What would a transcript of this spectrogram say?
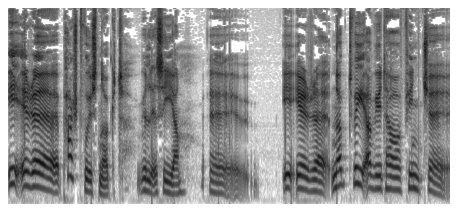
Jeg er uh, parstvis nøgt, vil jeg si. Uh, jeg er uh, nøgt vi at vi tar finnes uh,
